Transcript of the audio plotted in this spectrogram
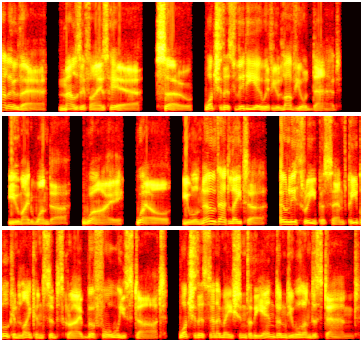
Hello there, Mousify's here. So, watch this video if you love your dad. You might wonder, why? Well, you will know that later. Only 3% people can like and subscribe before we start. Watch this animation to the end and you will understand.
